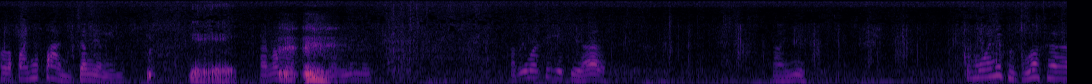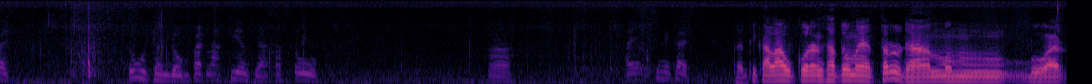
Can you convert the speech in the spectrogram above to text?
pelepahnya panjang yang ini. Karena masih dari ini. Tapi masih ideal. Nah ini. Semuanya berbuah guys. Tuh dan dompet lagi yang di atas tuh. Nah ayo ke sini guys berarti kalau ukuran satu meter udah membuat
